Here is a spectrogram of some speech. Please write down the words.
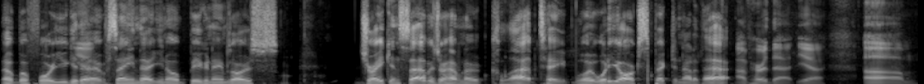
uh, before you get Yeah. that, saying that you know bigger names artists, Drake and Savage are having a collab tape. What what are y'all expecting out of that? I've heard that. Yeah. Um,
